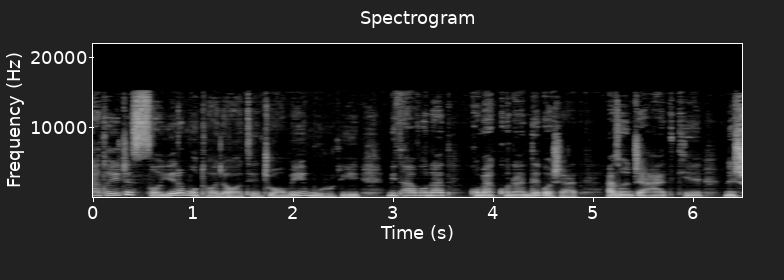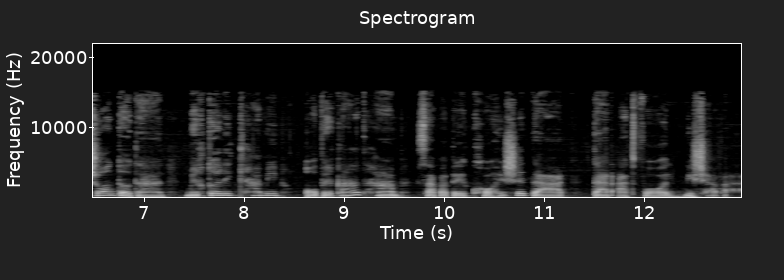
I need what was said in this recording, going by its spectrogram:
نتایج سایر مطالعات جامعه مروری می تواند کمک کننده باشد از آن جهت که نشان دادند مقدار کمی آب قند هم سبب کاهش درد در اطفال می شود.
